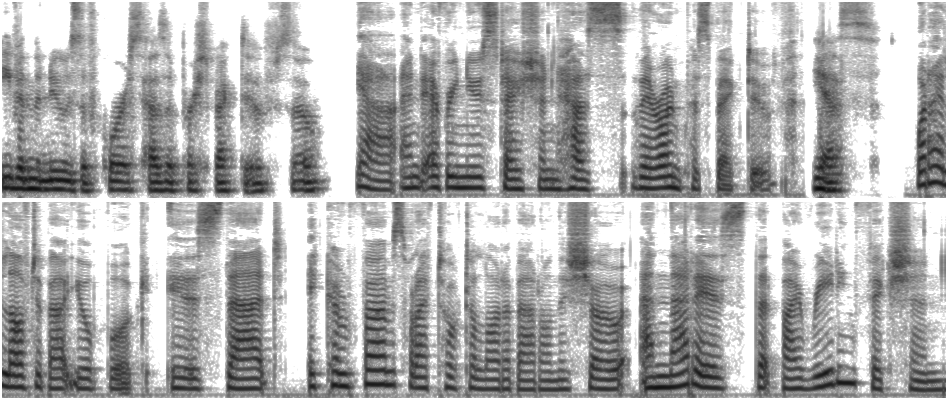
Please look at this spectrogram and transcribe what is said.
even the news, of course, has a perspective. So, yeah. And every news station has their own perspective. Yes. What I loved about your book is that it confirms what I've talked a lot about on this show, and that is that by reading fiction,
